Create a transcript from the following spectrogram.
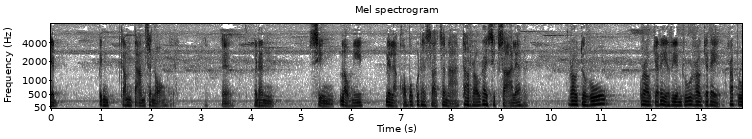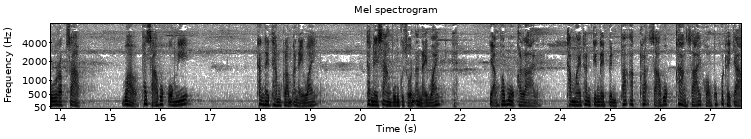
จะเป็นกรรมตามสนองเพราะนั้นสิ่งเหล่านี้ในหลักของพระพุทธศาสนา ถ้าเราได้ศึกษาแล้วนะเราจะรู้เราจะได้เรียนรู้เราจะได้รับรู้รับทราบ ว่าภาษาวกองนี้ ท่านได้ทำกรรมอันไหนไว้ ท่านได้สร้างบุญกุศลอันไหนไว้ อย่างพระโมคคัลลาเนี่ย ทำไมท่านจึงได้เป็นพระอัครสาวกข้างซ้ายของพระพุทธเจ้า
